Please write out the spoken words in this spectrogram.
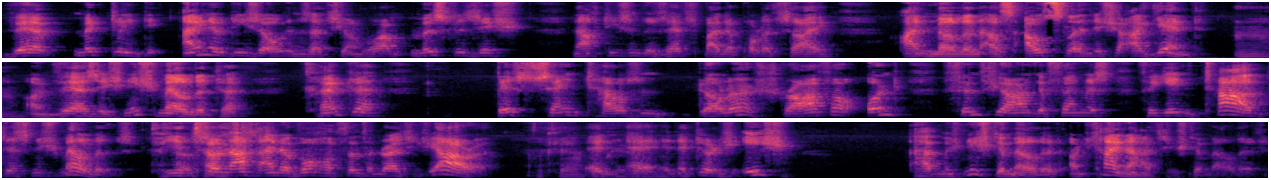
Wer Mitglied einer dieser Organisationen war, müsste sich nach diesem Gesetz bei der Polizei anmelden als ausländischer Agent. Mhm. Und wer sich nicht meldete, könnte bis 10.000 Dollar Strafe und fünf Jahre Gefängnis für jeden Tag des Nichtmeldens. Für jeden also Tag. nach einer Woche 35 Jahre. Okay. Äh, äh, natürlich, ich habe mich nicht gemeldet und keiner hat sich gemeldet.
